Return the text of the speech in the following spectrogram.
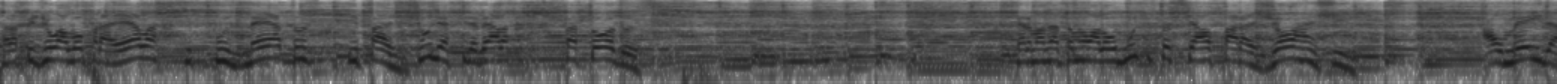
Ela pediu um alô para ela e para os netos e para Júlia, filha dela, para todos. Quero mandar também um alô muito especial para Jorge Almeida,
